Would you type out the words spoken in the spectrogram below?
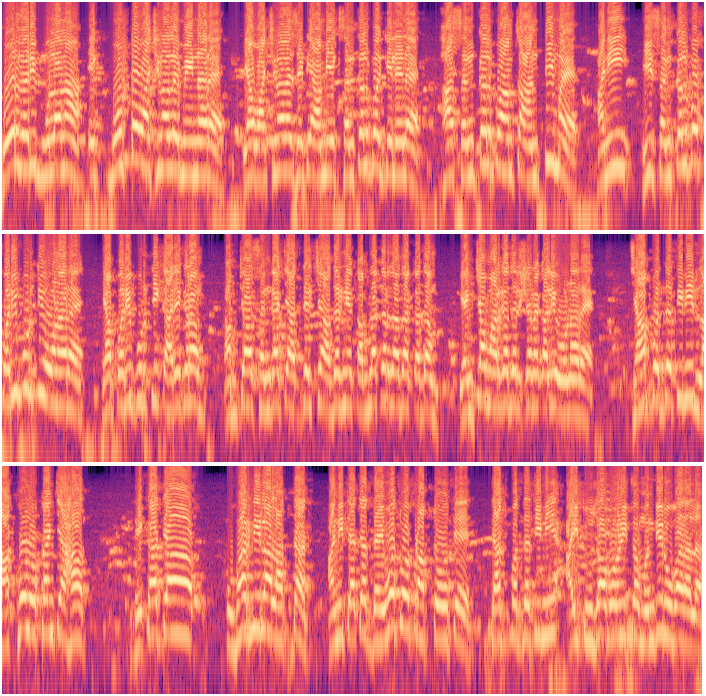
गोरगरीब मुलांना एक मोठं वाचनालय मिळणार आहे. या वाचनालयासाठी आम्ही एक संकल्प केलेला आहे. हा संकल्प आमचा अंतिम आहे आणि ही संकल्प परिपूर्ती होणार आहे. या परिपूर्ती कार्यक्रम आमच्या संघाचे अध्यक्ष आदरणीय कमलाकर दादा कदम यांच्या मार्गदर्शनाखाली होणार आहे. ज्या पद्धतीने लाखो लोकांचे हात एका त्या उभारणीला लागतात आणि त्याच्या दैवत्व प्राप्त होते त्याच पद्धतीने आई तुळजाभवानीचं मंदिर उभं राहिलं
